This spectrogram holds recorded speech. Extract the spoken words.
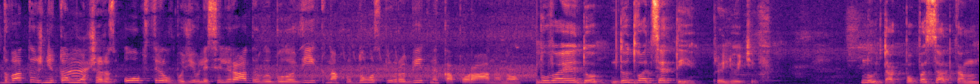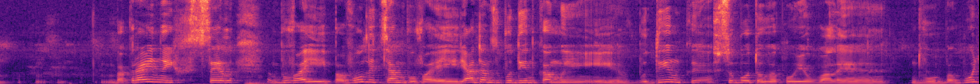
Два тижні тому через обстріл в будівлі сільради вибило вікна. Одного співробітника поранено. Буває до, до 20 прильотів. Ну так, по посадкам бакрайних сел, буває і по вулицям, буває і рядом з будинками, і в будинки. В суботу евакуювали двох бабуль,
